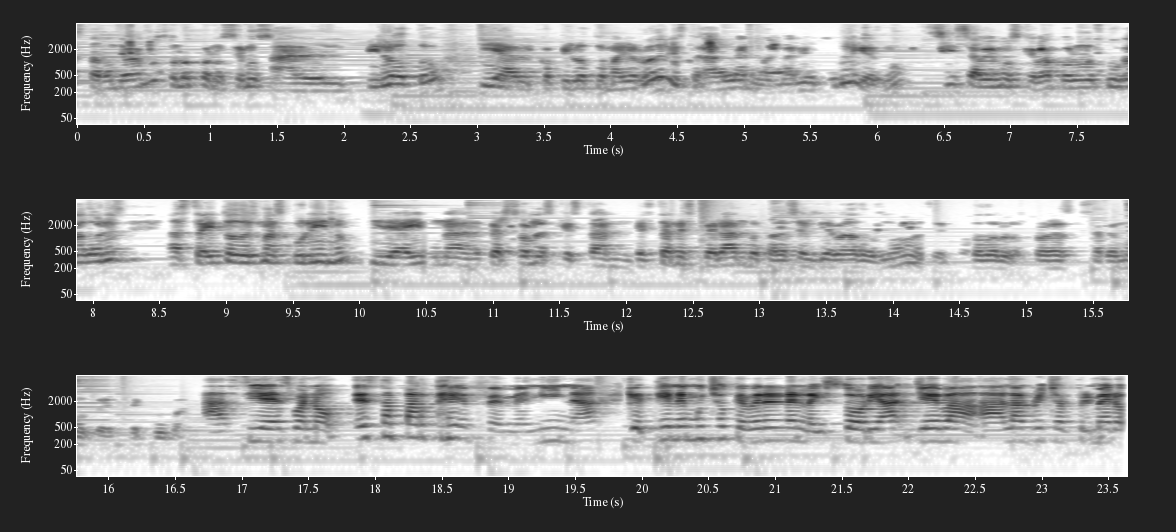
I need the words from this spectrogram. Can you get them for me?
hasta donde vamos, solo conocemos al piloto y al copiloto Mario Rodríguez, a Alan y a Mario Rodríguez, ¿no? Sí sabemos que van por unos jugadores, hasta ahí todo es masculino y de ahí unas personas que están, están esperando para ser llevados, ¿no? De todos los problemas que sabemos de, de, Cuba. Así es, bueno, esta parte femenina que tiene mucho que ver en la historia lleva a Alan Richard primero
